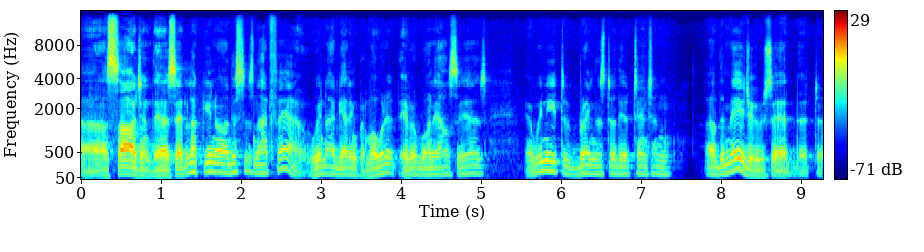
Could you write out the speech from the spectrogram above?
uh, a sergeant there said, look, you know, this is not fair. We're not getting promoted, everyone else is. And we need to bring this to the attention of the major who said that uh,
